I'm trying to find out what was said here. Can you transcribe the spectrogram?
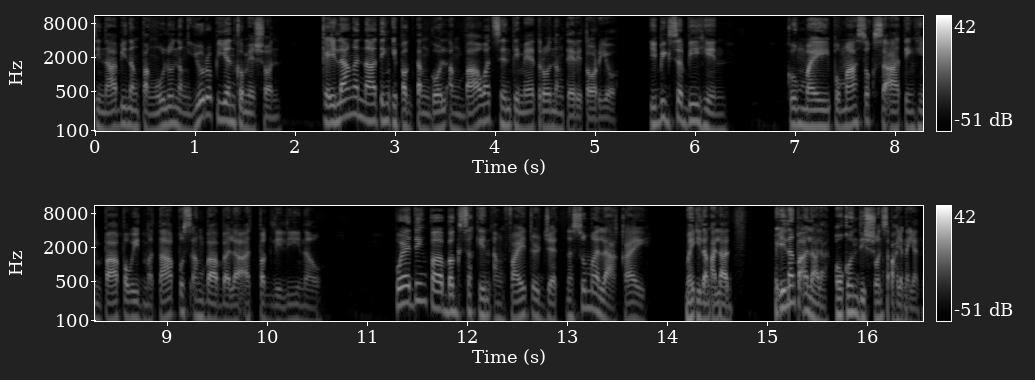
sinabi ng Pangulo ng European Commission, kailangan nating ipagtanggol ang bawat sentimetro ng teritoryo. Ibig sabihin, kung may pumasok sa ating himpapawid matapos ang babala at paglilinaw, pwedeng pabagsakin ang fighter jet na sumalakay. May ilang alad may ilang paalala o kondisyon sa kahinayan.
